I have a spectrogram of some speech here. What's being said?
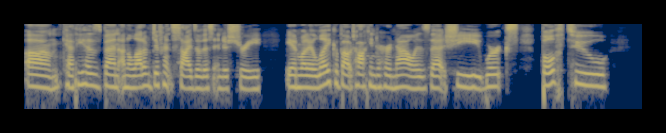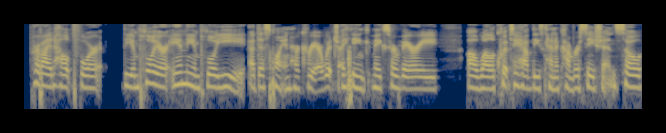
um, Kathy has been on a lot of different sides of this industry. And what I like about talking to her now is that she works both to provide help for the employer and the employee at this point in her career, which I think makes her very uh, well equipped to have these kind of conversations. So,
